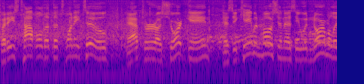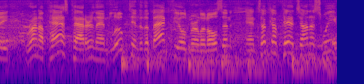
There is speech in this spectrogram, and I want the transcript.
but he's toppled at the 22 after a short gain as he came in motion as he would normally run a pass pattern, then looped into the backfield, Merlin Olsen, and took a pitch on a sweep.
